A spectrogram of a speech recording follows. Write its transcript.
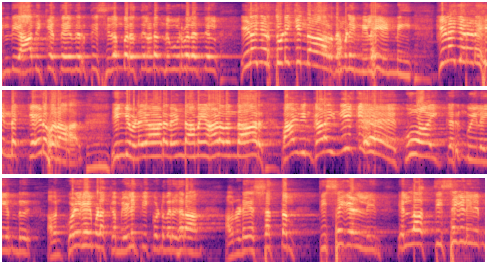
இந்திய ஆதிக்கத்தை எதிர்த்து சிதம்பரத்தில் நடந்த ஊர்வலத்தில் இளைஞர் துடிக்கின்றார் தமிழின் நிலை எண்ணி கிளைஞரடைகின்ற கேடுவரார் இங்கு விளையாட வேண்டாமே ஆள வந்தார் வாழ்வின் களை நீக்க கூவாய் கருங்குயிலை என்று அவன் கொள்கை முழக்கம் எழுப்பிக் கொண்டு வருகிறான். அவனுடைய சத்தம் திசைகளின் எல்லா திசைகளிலும்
